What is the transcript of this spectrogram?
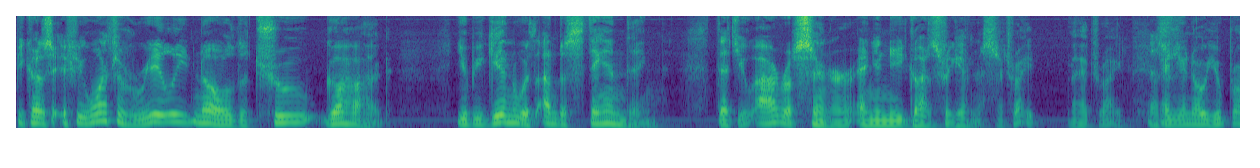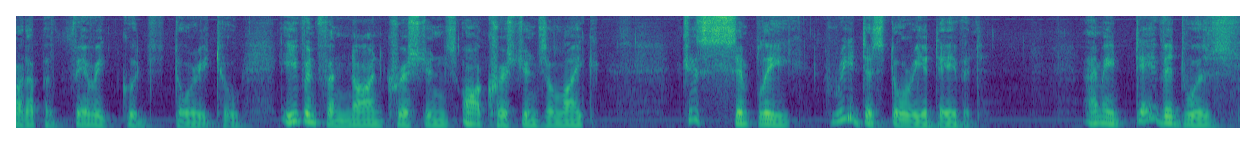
Because if you want to really know the true God, you begin with understanding that you are a sinner and you need God's forgiveness. That's right. That's right. That's- and you know, you brought up a very good story too. Even for non Christians or Christians alike, just simply read the story of David. I mean, David was,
